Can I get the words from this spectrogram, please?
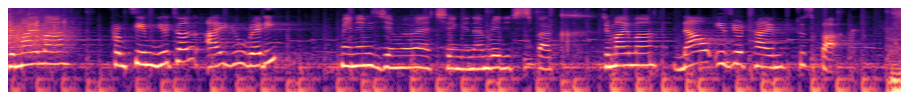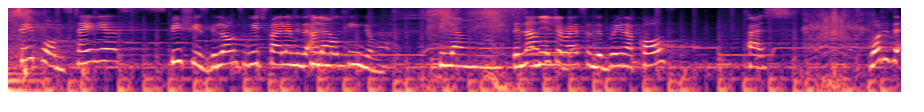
Jemima from Team Newton, are you ready? My name is Jemima Cheng and I'm ready to spark. Jemima, now is your time to spark. Tapeworms, Taenia species, belong to which phylum in the Phylum- animal kingdom? Phylum. The nerves which arise from the brain are called? Pass. What is the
